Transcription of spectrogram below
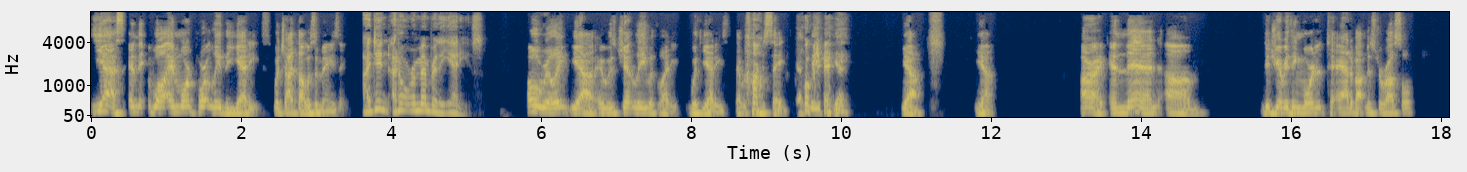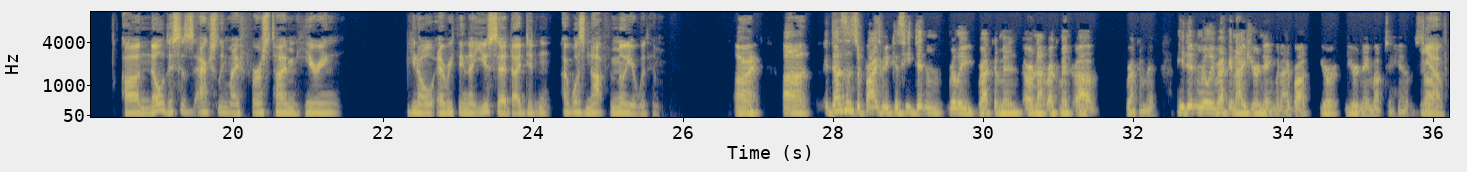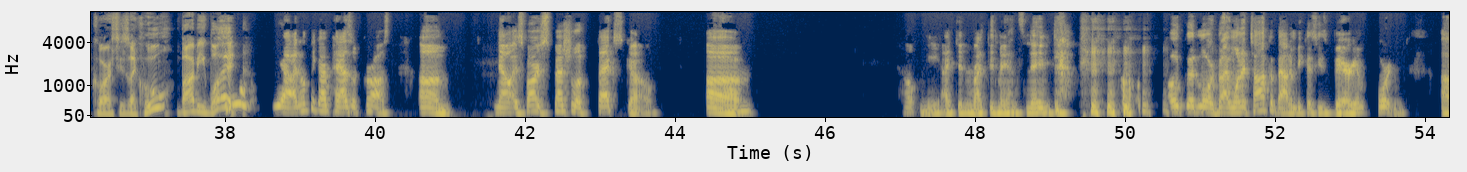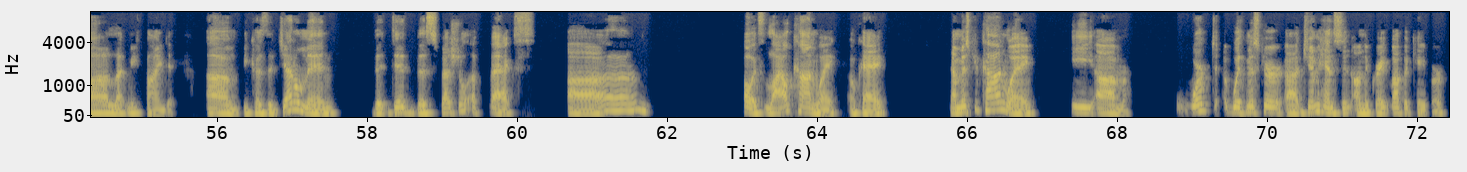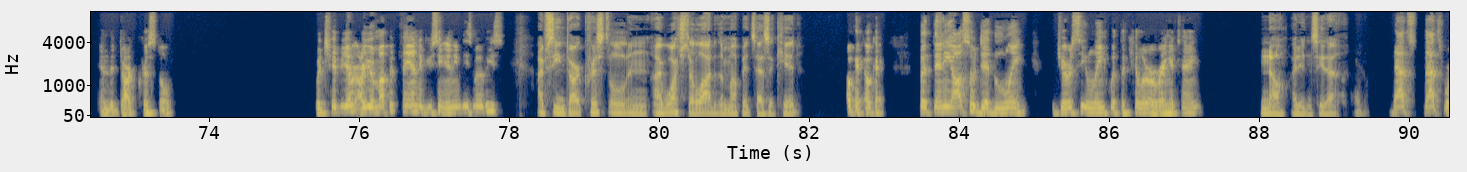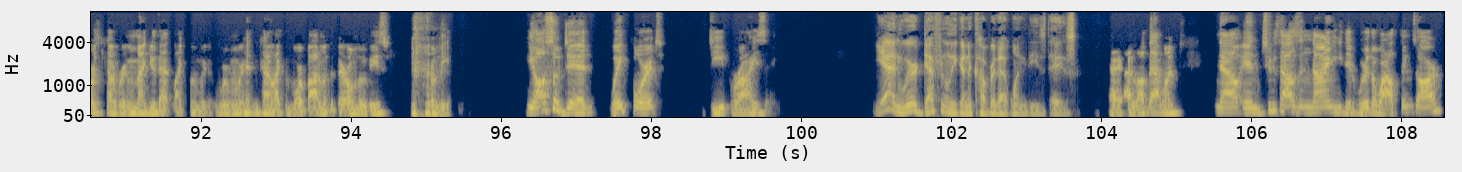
Yes, and the, well, and more importantly, the Yetis, which I thought was amazing. I didn't. I don't remember the Yetis. Oh, really? Yeah, it was Jet Li with Letty with Yetis. That was hard Huh. to say. Jet Li with Okay. Yetis. Yeah, yeah. All right, and then, um, did you have anything more to, to add about Mr. Russell? Uh, no, this is actually my first time hearing, you know, everything that you said. I didn't. I was not familiar with him. All right. Uh, it doesn't surprise me because he didn't really recommend, or not recommend, uh, recommend. He didn't really recognize your name when I brought your your name up to him. So. Yeah, of course. He's like, who? Bobby? What? Yeah, I don't think our paths have crossed. Um, now, as far as special effects go, um, help me. I didn't write the man's name down. Oh, good lord! But I want to talk about him because he's very important. Uh, let me find it. Um, because the gentleman that did the special effects, um, oh, it's Lyle Conway. Okay. Now, Mr. Conway, he um, worked with Mr. Uh, Jim Henson on the Great Muppet Caper and the Dark Crystal. Which have you ever, are you a Muppet fan? Have you seen any of these movies? I've seen Dark Crystal, and I watched a lot of the Muppets as a kid. Okay, okay. But then he also did Link. Did you ever see Link with the killer orangutan? No, I didn't see that. That's that's worth covering. We might do that like when we when we're hitting kind of like the more bottom of the barrel movies from the. he also did wait for it, Deep Rising. Yeah, and we're definitely going to cover that one these days. Okay, I love that one. Now in 2009, he did Where the Wild Things Are.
